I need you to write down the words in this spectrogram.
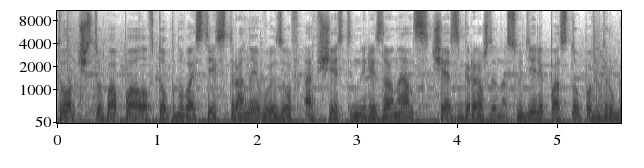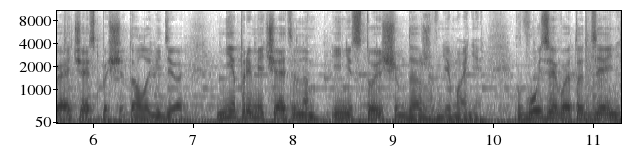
Творчество попало в топ новостей страны, вызвав общественный резонанс. Часть граждан осудили поступок, другая часть посчитала видео непримечательным и не стоящим даже внимания. В ВУЗе в этот день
